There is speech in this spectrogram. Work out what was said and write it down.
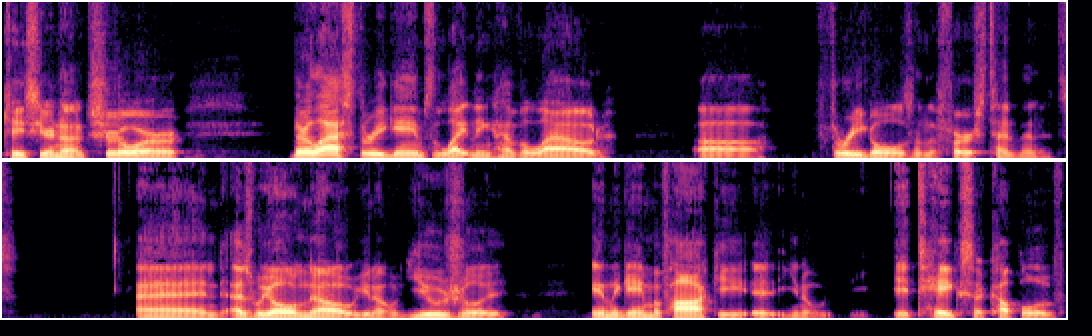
case you're not sure, their last three games, the Lightning have allowed uh, three goals in the first 10 minutes. And as we all know, you know, usually in the game of hockey, it, you know, it takes a couple of,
